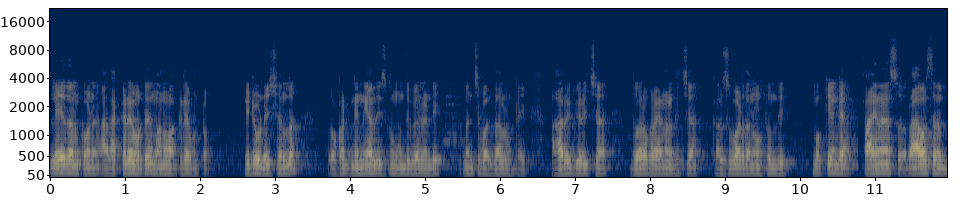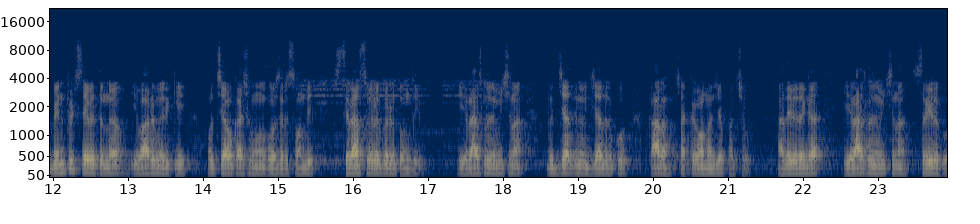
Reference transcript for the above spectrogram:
లేదనుకోండి అది అక్కడే ఉంటుంది మనం అక్కడే ఉంటాం. ఇటువంటి విషయంలో ఒకటి నిర్ణయాలు తీసుకుని ముందుకు వెళ్ళండి. మంచి ఫలితాలు ఉంటాయి. ఆరోగ్య రీత్యా దూర ప్రయాణాల రీత్యా కలుసుబాటుతనం ఉంటుంది. ముఖ్యంగా ఫైనాన్స్ రావాల్సిన బెనిఫిట్స్ ఏవైతే ఉన్నాయో ఈ వారం వీరికి వచ్చే అవకాశం గోచరిస్తుంది. స్థిరాస్తి విలువ పెరుగుతుంది. ఈ రాశిలో జన్మించిన విద్యార్థిని విద్యార్థులకు కాలం చక్కగా ఉందని చెప్పచ్చు. అదేవిధంగా ఈ రాశిలో జన్మించిన స్త్రీలకు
